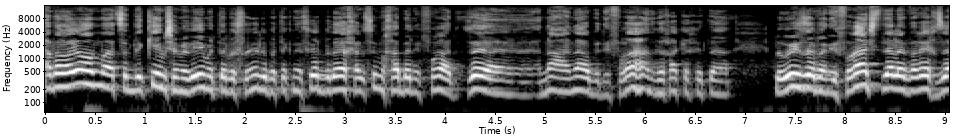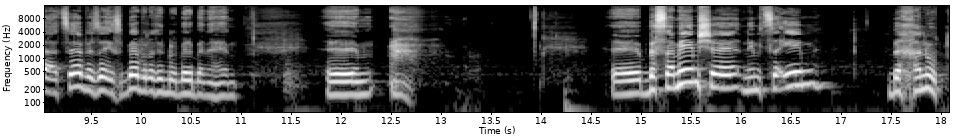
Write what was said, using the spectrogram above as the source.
אבל היום הצדיקים שמביאים את הבשמים לבתי כנסיות בדרך כלל עושים לך בנפרד, זה הנע הנע בנפרד, ואחר כך את הלואיזה בנפרד, שתדע לברך זה עצה וזה יסבה ולא תתבלבל ביניהם. אמ, אה, בשמים שנמצאים בחנות.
